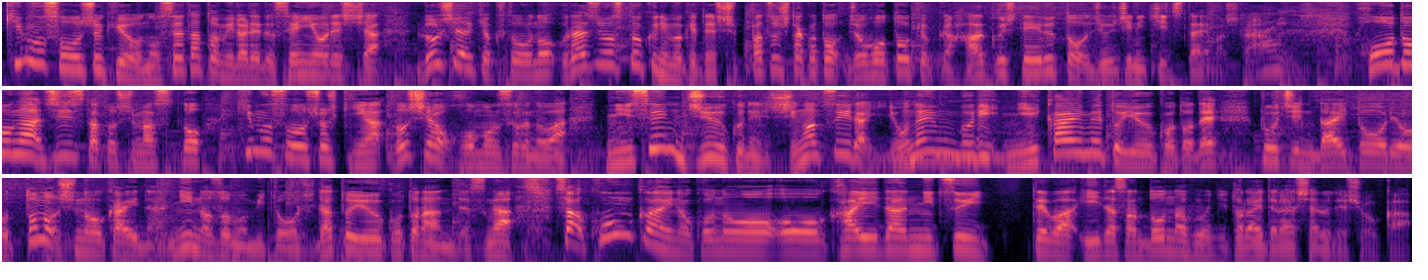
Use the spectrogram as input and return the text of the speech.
キム総書記を乗せたとみられる専用列車ロシア極東のウラジオストクに向けて出発したこと情報当局が把握していると11日伝えました、はい。報道が事実だとしますとキム総書記がロシアを訪問するのは2019年4月以来4年ぶり2回目ということでプーチン大統領との首脳会談に臨む見通しだということなんですがさあ今回のこのお会談については飯田さんどんな風に捉えてらっしゃるでしょうか？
